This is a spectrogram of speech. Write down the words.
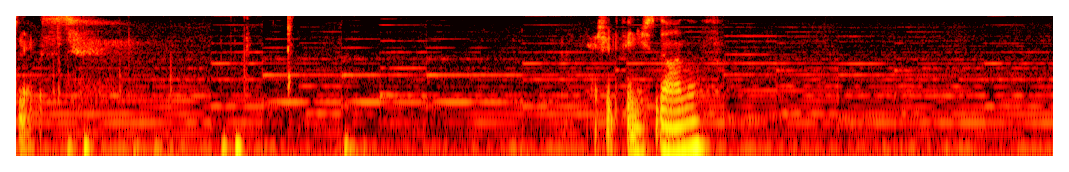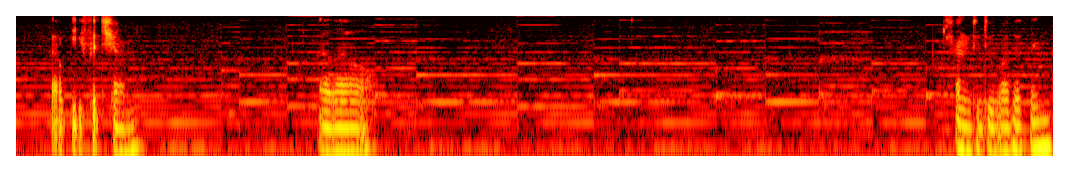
what's next? I should finish the Xyloph. That'll be for Chun. Allow. Chun to do other things.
